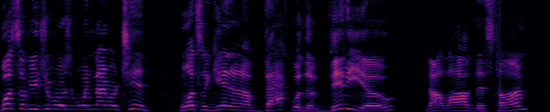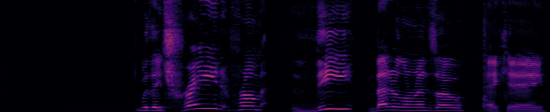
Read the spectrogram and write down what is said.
What's up, YouTube? It's boy Nytemare10 once again, and I'm back with a video, not live this time, with a trade from the Better Lorenzo, aka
